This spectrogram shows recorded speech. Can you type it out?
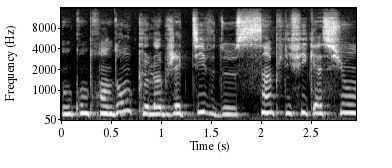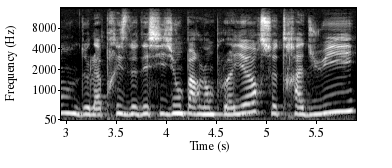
on comprend donc que l'objectif de simplification de la prise de décision par l'employeur se traduit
